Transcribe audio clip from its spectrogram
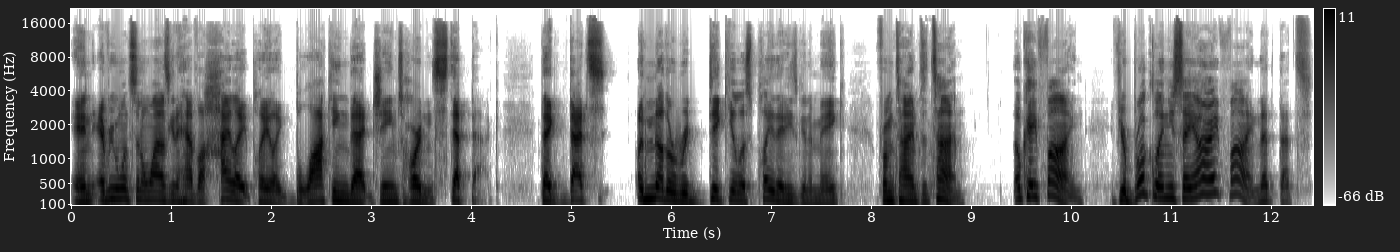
And every once in a while, he's going to have a highlight play like blocking that James Harden step back. That that's another ridiculous play that he's going to make from time to time. Okay, fine. If you're Brooklyn, you say, all right, fine. That that's.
